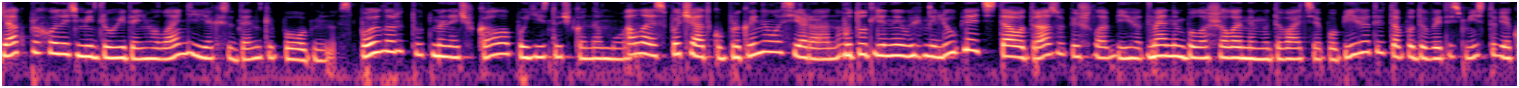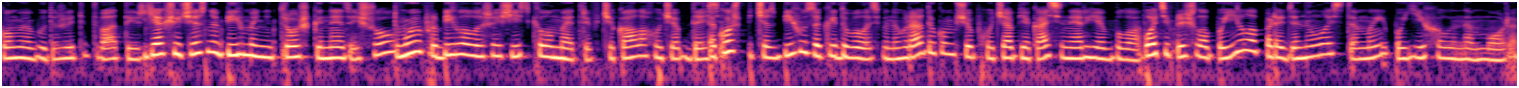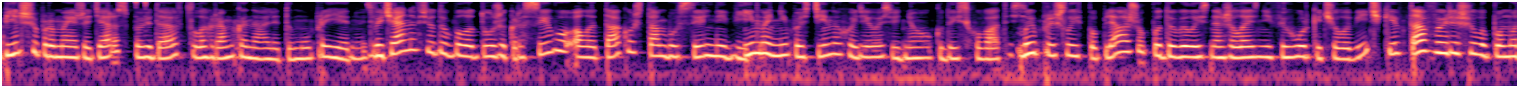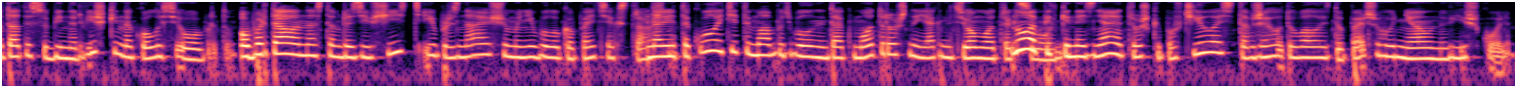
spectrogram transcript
Як проходить мій другий день в Голландії як студентки по обміну? Спойлер, тут мене чекала поїздочка на море. Але спочатку прокинулась я рано, бо тут лінивих не люблять, та одразу пішла бігати. У мене була шалена мотивація побігати та подивитись місто, в якому я буду жити два тижні. Якщо чесно, біг мені трошки не зайшов, тому я пробігла лише 6 кілометрів, чекала хоча б 10. Також під час бігу закидувалась виноградиком, щоб хоча б якась енергія була. Потім прийшла, поїла, передягнулась, та ми поїхали на море. Більше про моє життя розповідаю в телеграм-каналі, тому приєднуйтесь. Звичайно, всюди було дуже красиво, але також там був сильний вітер, і мені постійно хотілося від нього кудись сховатись. Ми прийшли по пляжу, подивились на железні фігурки чоловічків та вирішили помотати собі нервішки на колесі оберту. Обертали нас там разів шість, і признаю, що мені було капець як страшно. На літаку летіти, мабуть, було не так моторошно, як на цьому атракціоні. Ну а під кінець дня я трошки повчилась та вже готувалась до першого дня новій школі.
